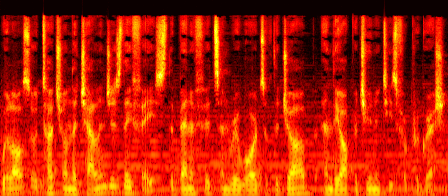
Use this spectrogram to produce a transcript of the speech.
We'll also touch on the challenges they face, the benefits and rewards of the job, and the opportunities for progression.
